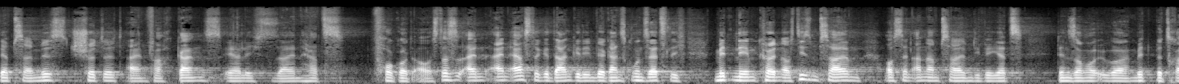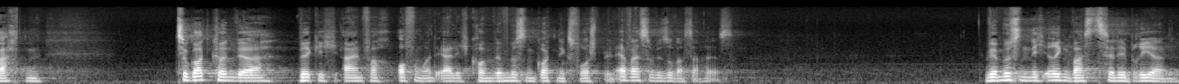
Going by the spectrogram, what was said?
Der Psalmist schüttet einfach ganz ehrlich sein Herz vor Gott aus. Das ist ein, ein erster Gedanke, den wir ganz grundsätzlich mitnehmen können aus diesem Psalm, aus den anderen Psalmen, die wir jetzt den Sommer über mit betrachten. Zu Gott können wir wirklich einfach offen und ehrlich kommen. Wir müssen Gott nichts vorspielen. Er weiß sowieso, was Sache ist. Wir müssen nicht irgendwas zelebrieren.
